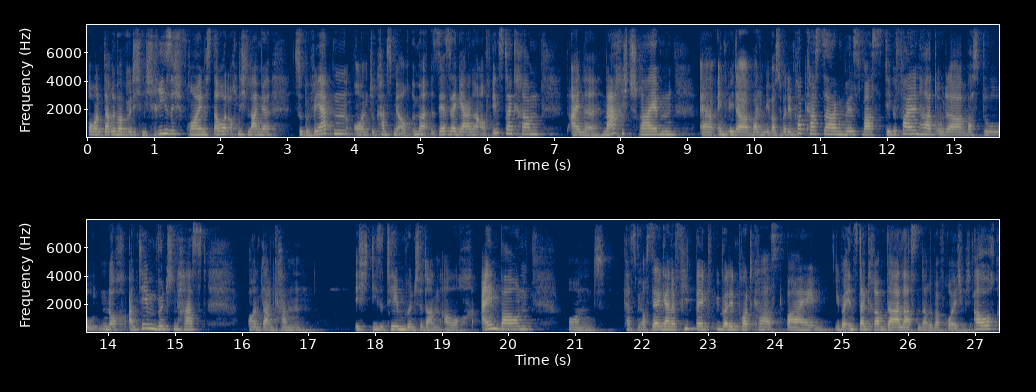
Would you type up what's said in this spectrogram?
Und darüber würde ich mich riesig freuen. Es dauert auch nicht lange zu bewerten. Und du kannst mir auch immer sehr, sehr gerne auf Instagram eine Nachricht schreiben. Äh, entweder weil du mir was über den Podcast sagen willst, was dir gefallen hat oder was du noch an Themenwünschen hast. Und dann kann ich diese Themenwünsche dann auch einbauen. Und kannst mir auch sehr gerne Feedback über den Podcast bei über Instagram dalassen. Darüber freue ich mich auch.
